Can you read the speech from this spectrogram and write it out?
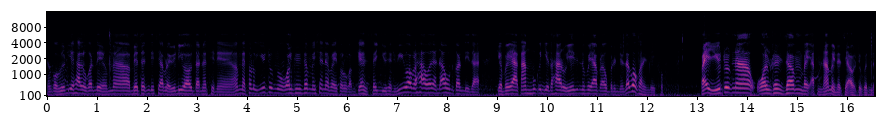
એમ વીડિયો ચાલુ કરી દઈએ હમણાં બે, ત્રણ દિવસથી આપણે વીડિયો આવતા નથી ને. અમને થોડુંક યુટ્યુબનું ઓલ્ગરિધમ છે ને ભાઈ થોડુંક આમ ચેન્જ થઈ ગયું છે ને. વ્યૂ આપણે હા બધા ડાઉન કરી દીધા. કે ભાઈ આ કામ મૂકી દઈએ તો સારું. એ રીતનું ભાઈ આપણા ઉપર દગો કરી નાખ્યો. ભાઈ યુટ્યુબના ઓલ્ગરિધમ ભાઈ આપણે નામે નથી આવડતું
